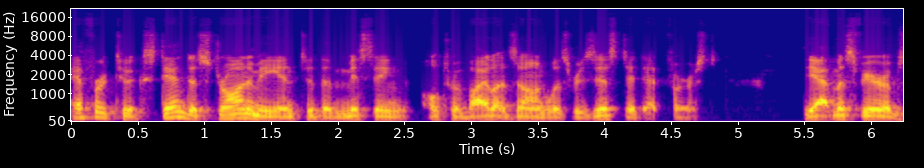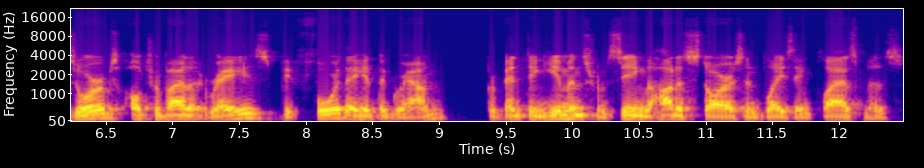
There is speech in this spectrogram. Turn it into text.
effort to extend astronomy into the missing ultraviolet zone was resisted at first. The atmosphere absorbs ultraviolet rays before they hit the ground, preventing humans from seeing the hottest stars and blazing plasmas.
